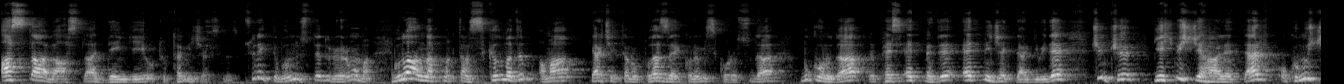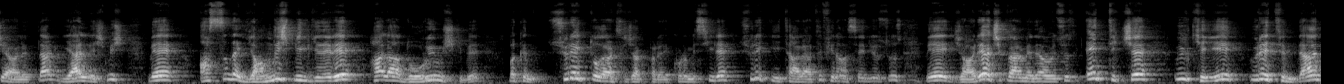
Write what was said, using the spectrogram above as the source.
Asla ve asla dengeyi oturtamayacaksınız. Sürekli bunun üstünde duruyorum ama bunu anlatmaktan sıkılmadım ama gerçekten o plaza ekonomisi korosu da bu konuda pes etmedi, etmeyecekler gibi de. Çünkü geçmiş cehaletler, okumuş cehaletler yerleşmiş ve aslında yanlış bilgileri hala doğruymuş gibi Bakın sürekli olarak sıcak para ekonomisiyle sürekli ithalatı finanse ediyorsunuz ve cari açık vermeye devam ediyorsunuz. Ettikçe ülkeyi üretimden,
